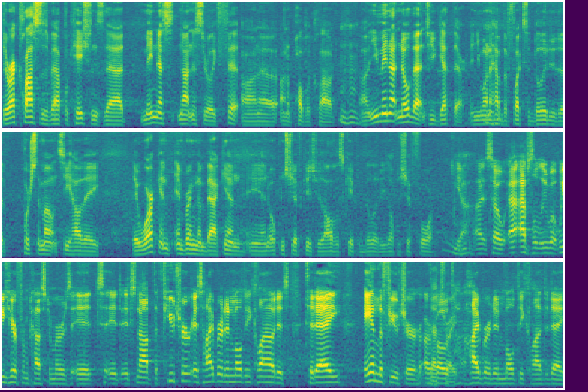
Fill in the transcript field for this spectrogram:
there are classes of applications that may ne not necessarily fit on a, on a public cloud. Mm -hmm. uh, you may not know that until you get there, and you want to mm -hmm. have the flexibility to push them out and see how they, they work and, and, bring them back in, and OpenShift gives you all those capabilities, OpenShift 4. Yeah, mm -hmm. uh, so absolutely what we hear from customers, it, it, it's not the future is hybrid and multi-cloud, it's today and the future are That's both right. hybrid and multi-cloud today.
